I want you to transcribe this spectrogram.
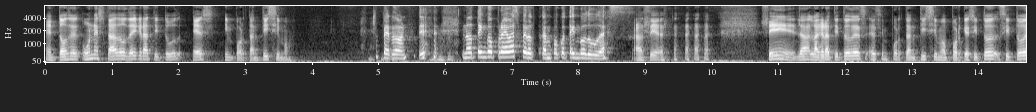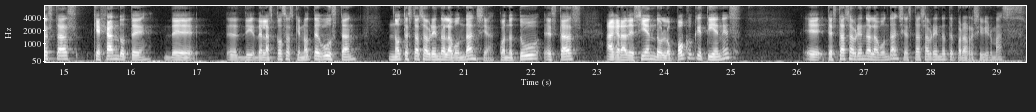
Entonces, un estado de gratitud es importantísimo. Perdón, no tengo pruebas, pero tampoco tengo dudas. Así es. Sí, la, gratitud es, es, importantísimo porque si tú, si tú estás quejándote de, eh, de, las cosas que no te gustan, no te estás abriendo a la abundancia. Cuando tú estás agradeciendo lo poco que tienes, eh, te estás abriendo a la abundancia, estás abriéndote para recibir más.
